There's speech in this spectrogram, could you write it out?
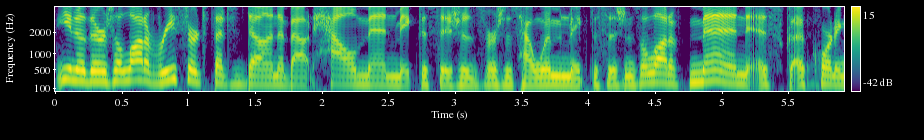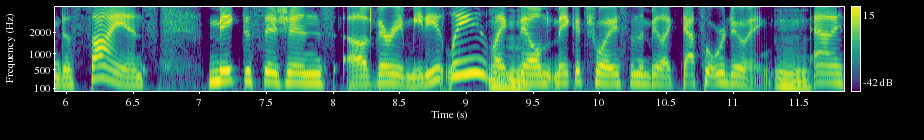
you know, there's a lot of research that's done about how men make decisions versus how women make decisions. A lot of men, as according to science, make decisions uh, very immediately. Like Mhm. they'll make a choice and then be like, "That's what we're doing." Mhm. And I,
